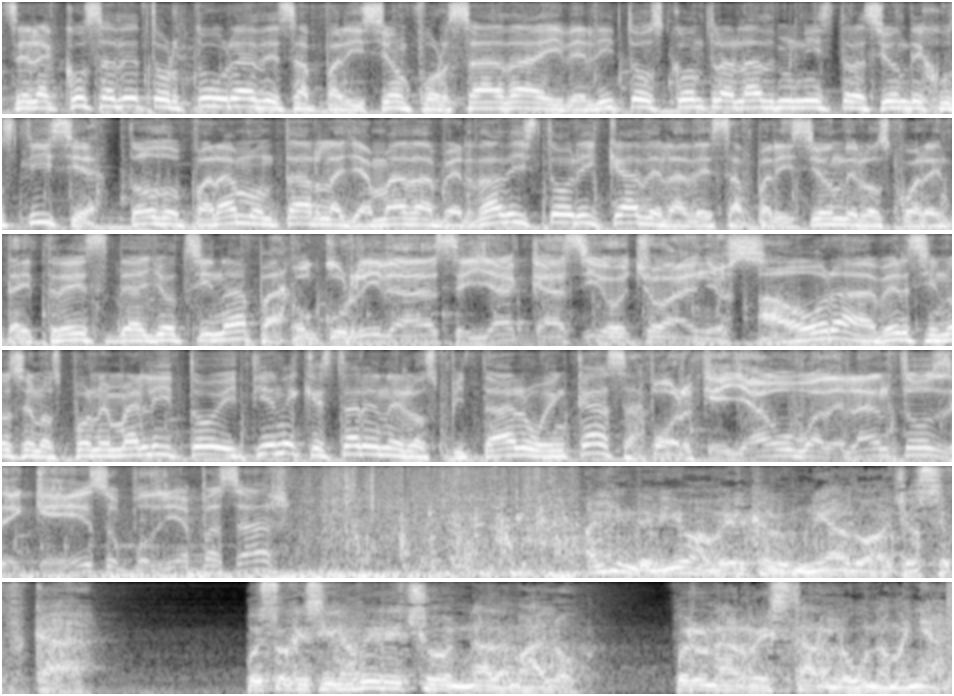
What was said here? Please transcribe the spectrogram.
Se le acusa de tortura, desaparición forzada y delitos contra la Administración de Justicia. Todo para montar la llamada verdad histórica de la desaparición de los 43 de Ayotzinapa, ocurrida hace ya casi 8 años. Ahora a ver si no se nos pone malito y tiene que estar en el hospital o en casa, porque ya hubo adelantos de que eso podría pasar. Alguien debió haber calumniado a Joseph K., puesto que sin haber hecho nada malo, fueron a arrestarlo una mañana.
